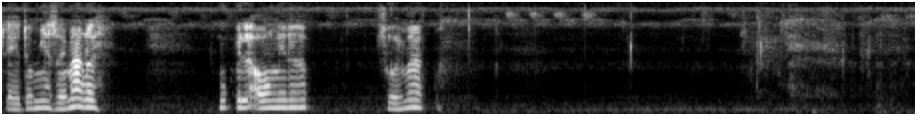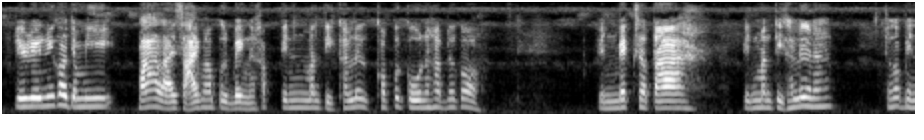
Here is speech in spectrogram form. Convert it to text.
แต่ตัวเมียสวยมากเลย มุกเป็นละอองเลยนะครับ สวยมาก เร็วๆนี้ก็จะมีปลาหลายสายมาเปิดแบ่งนะครับ เป็นมันติคัลเลอร์คอปเปอร์โกนะครับ แล้วก็เป็นแบ็กสตาร์เป็นมันติคัลเลอร์นะครับ แล้วก็เป็น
